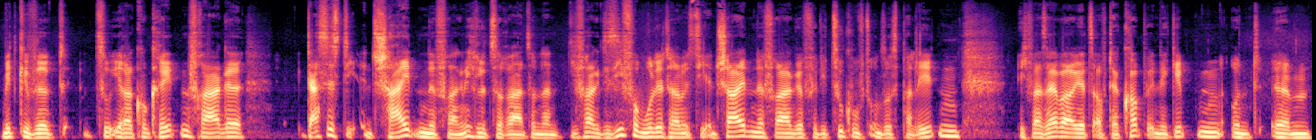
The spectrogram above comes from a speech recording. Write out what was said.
mitgewirkt. Zu Ihrer konkreten Frage, das ist die entscheidende Frage, nicht Lützerath, sondern die Frage, die Sie formuliert haben, ist die entscheidende Frage für die Zukunft unseres Planeten. Ich war selber jetzt auf der COP in Ägypten und ähm,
